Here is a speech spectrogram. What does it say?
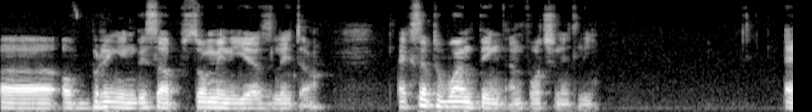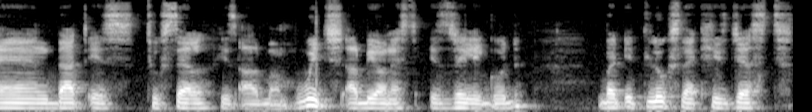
uh, of bringing this up so many years later, except one thing, unfortunately, and that is to sell his album, which I'll be honest is really good, but it looks like he's just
